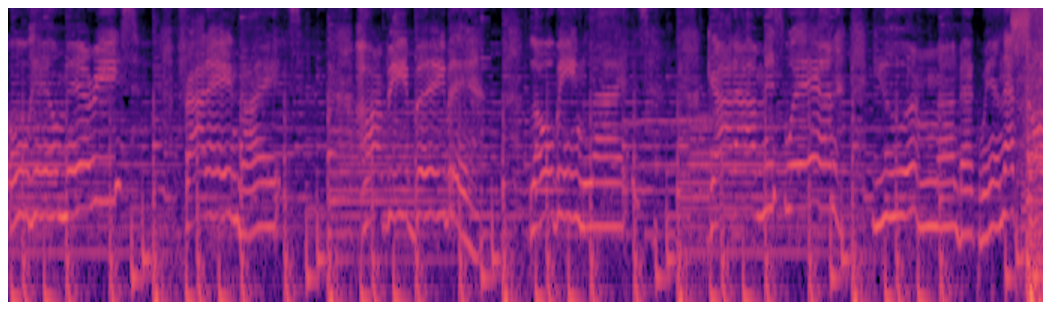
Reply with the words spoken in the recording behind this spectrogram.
oh Hail Marys, Friday nights, heartbeat baby, low beam lights. God, I miss when you were mine back when that song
